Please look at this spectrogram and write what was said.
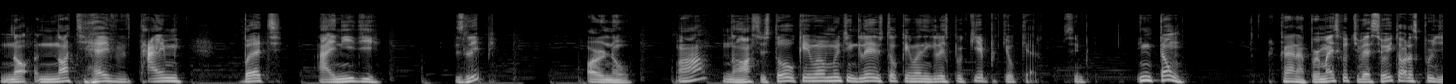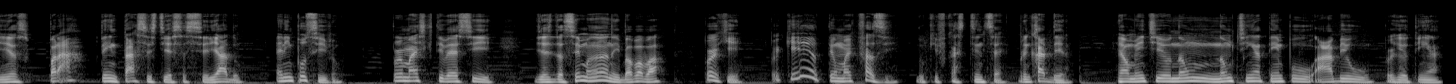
No, not have time, but I need sleep? Or no? Ah, nossa, estou queimando muito inglês, estou queimando inglês por quê? Porque eu quero. Simples. Então, cara, por mais que eu tivesse 8 horas por dia pra tentar assistir esse seriado, era impossível. Por mais que tivesse dias da semana e bababá. Por quê? Porque eu tenho mais que fazer do que ficar assistindo série. Brincadeira. Realmente eu não, não tinha tempo hábil, porque eu tinha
